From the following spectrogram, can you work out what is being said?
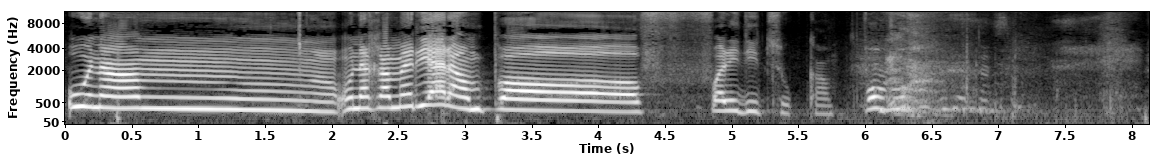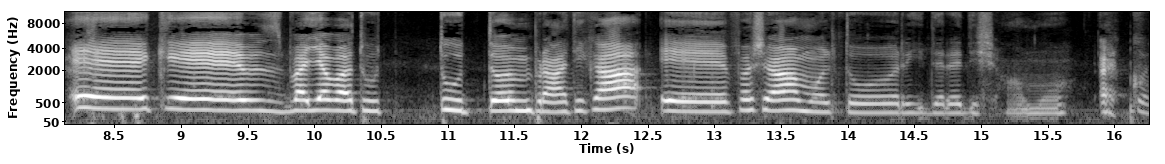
Una, mm, una cameriera un po' fuori di zucca. e che sbagliava tu- tutto in pratica e faceva molto ridere, diciamo. Ecco,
